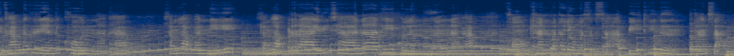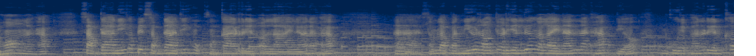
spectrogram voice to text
ดีครับนักเรียนทุกคนนะครับสำหรับวันนี้สำหรับรายวิชาหน้าที่พลเมืองนะครับ ของชั้นมัธยมศึกษาปีที่ 1 ทั้ง 3 ห้องนะครับ สัปดาห์นี้ก็เป็นสัปดาห์ที่ 6 ของการเรียนออนไลน์แล้วนะครับสำหรับวันนี้เราจะเรียนเรื่องอะไรนั้นนะครับ เดี๋ยวคุณครูจะพานักเรียนเข้า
